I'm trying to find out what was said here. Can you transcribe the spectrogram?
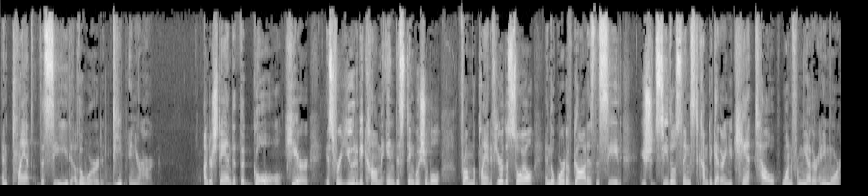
and plant the seed of the word deep in your heart. Understand that the goal here is for you to become indistinguishable from the plant. If you're the soil and the word of God is the seed, you should see those things to come together and you can't tell one from the other anymore.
